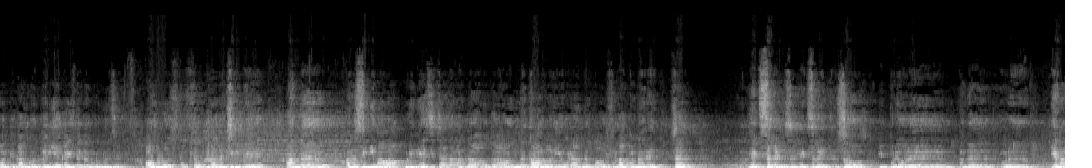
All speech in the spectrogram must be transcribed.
ஒர்க்குக்கு அங்கே ஒரு பெரிய கைத்தட்டல் கொடுங்க சார். அவ்வளோ ஸ்ட்ரெஸ்ஸை உள்ள வச்சுக்கிட்டு அந்த அந்த சினிமாவை அப்படி நேசிச்சாதான் அந்த அந்த அந்த கால்வலியோட அந்த பவர்ஃபுல்லாக பண்ணார். Sir excellent sir excellent so இப்படி ஒரு அந்த ஒரு ஏன்னா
